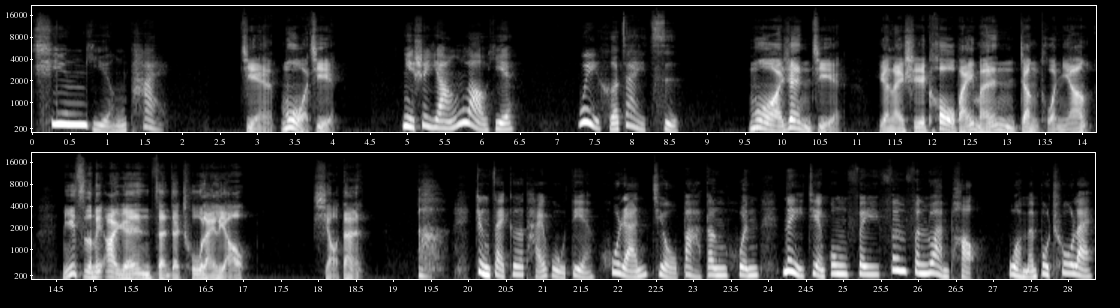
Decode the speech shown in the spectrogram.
轻盈态，见末界。你是杨老爷，为何在此？莫认界，原来是寇白门郑妥娘，你姊妹二人怎的出来了？小旦啊，正在歌台舞殿，忽然酒罢灯昏，内见宫妃纷纷乱跑，我们不出来，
